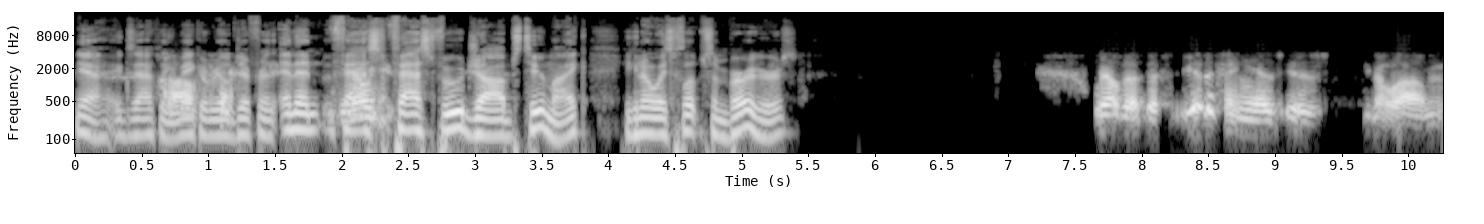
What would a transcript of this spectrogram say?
Yeah, exactly. You make a real difference. And then fast know, fast food jobs too, Mike. You can always flip some burgers. Well, the the, the other thing is is you know um,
